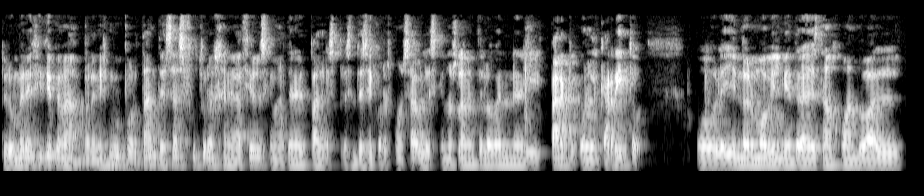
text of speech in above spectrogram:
pero un beneficio que para mí es muy importante, esas futuras generaciones que van a tener padres presentes y corresponsables, que no solamente lo ven en el parque con el carrito o leyendo el móvil mientras están jugando al,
